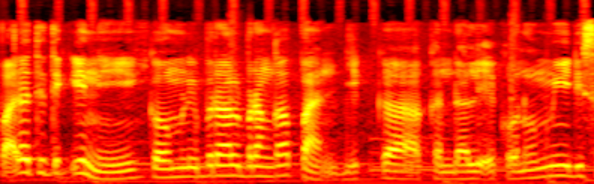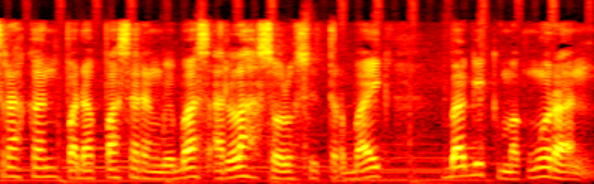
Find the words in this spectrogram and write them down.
Pada titik ini, kaum liberal beranggapan jika kendali ekonomi diserahkan pada pasar yang bebas adalah solusi terbaik bagi kemakmuran.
